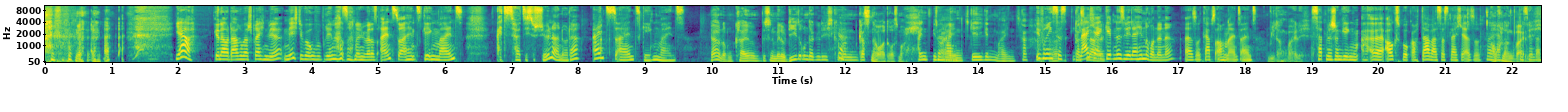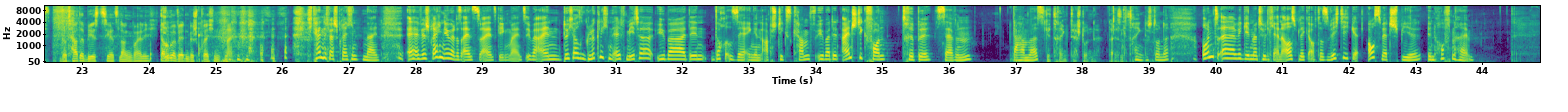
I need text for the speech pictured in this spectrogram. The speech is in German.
ja, genau darüber sprechen wir. Nicht über Uwe Bremer, sondern über das 1 zu 1 gegen Mainz. Das hört sich so schön an, oder? 1 zu 1 gegen Mainz. Ja, noch ein kleines bisschen Melodie drunter gelegt, kann ja. man Gassenhauer draus machen. 1 zu 1 gegen Mainz. Übrigens das gleiche Ergebnis wie in der Hinrunde, ne? Also gab es auch ein 1-1. Wie langweilig. Das hatten wir schon gegen äh, Augsburg, auch da war es das gleiche. Also, naja, auch langweilig. Wird Hertha BSC jetzt langweilig? Darüber werden wir sprechen. Nein. ich kann dir versprechen, nein. Äh, wir sprechen über das 1 zu 1 gegen Mainz, über einen durchaus glücklichen Elfmeter, über den doch sehr engen Abstiegskampf, über den Einstieg von Triple Seven da haben wir es. Getränk der Stunde. Da ist es. Getränk der Stunde. Und äh, wir geben natürlich einen Ausblick auf das wichtige Auswärtsspiel in Hoffenheim.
